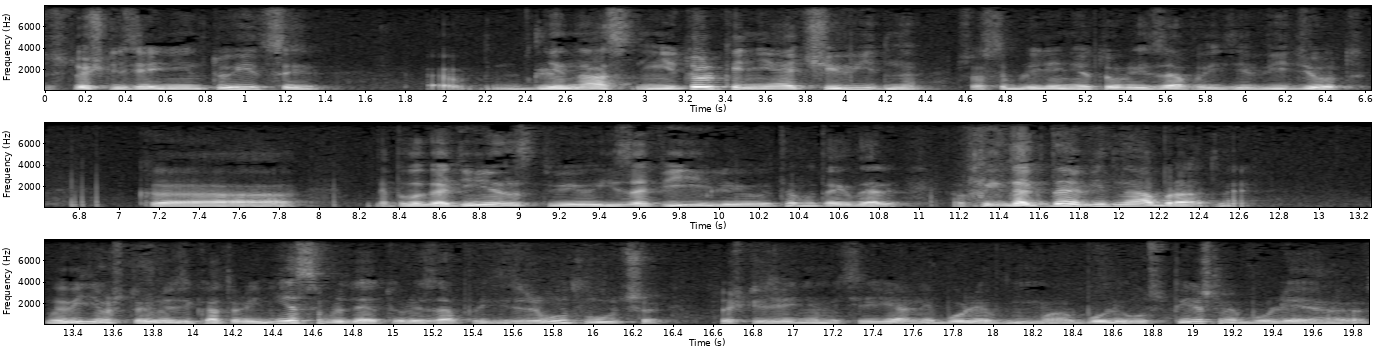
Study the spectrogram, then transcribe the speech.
с точки зрения интуиции, э, для нас не только не очевидно, что соблюдение Торы и заповеди ведет к благоденствию, изобилию там, и так далее. Иногда видно обратное. Мы видим, что люди, которые не соблюдают Торы и заповеди, живут лучше с точки зрения материальной, более, более успешно, более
